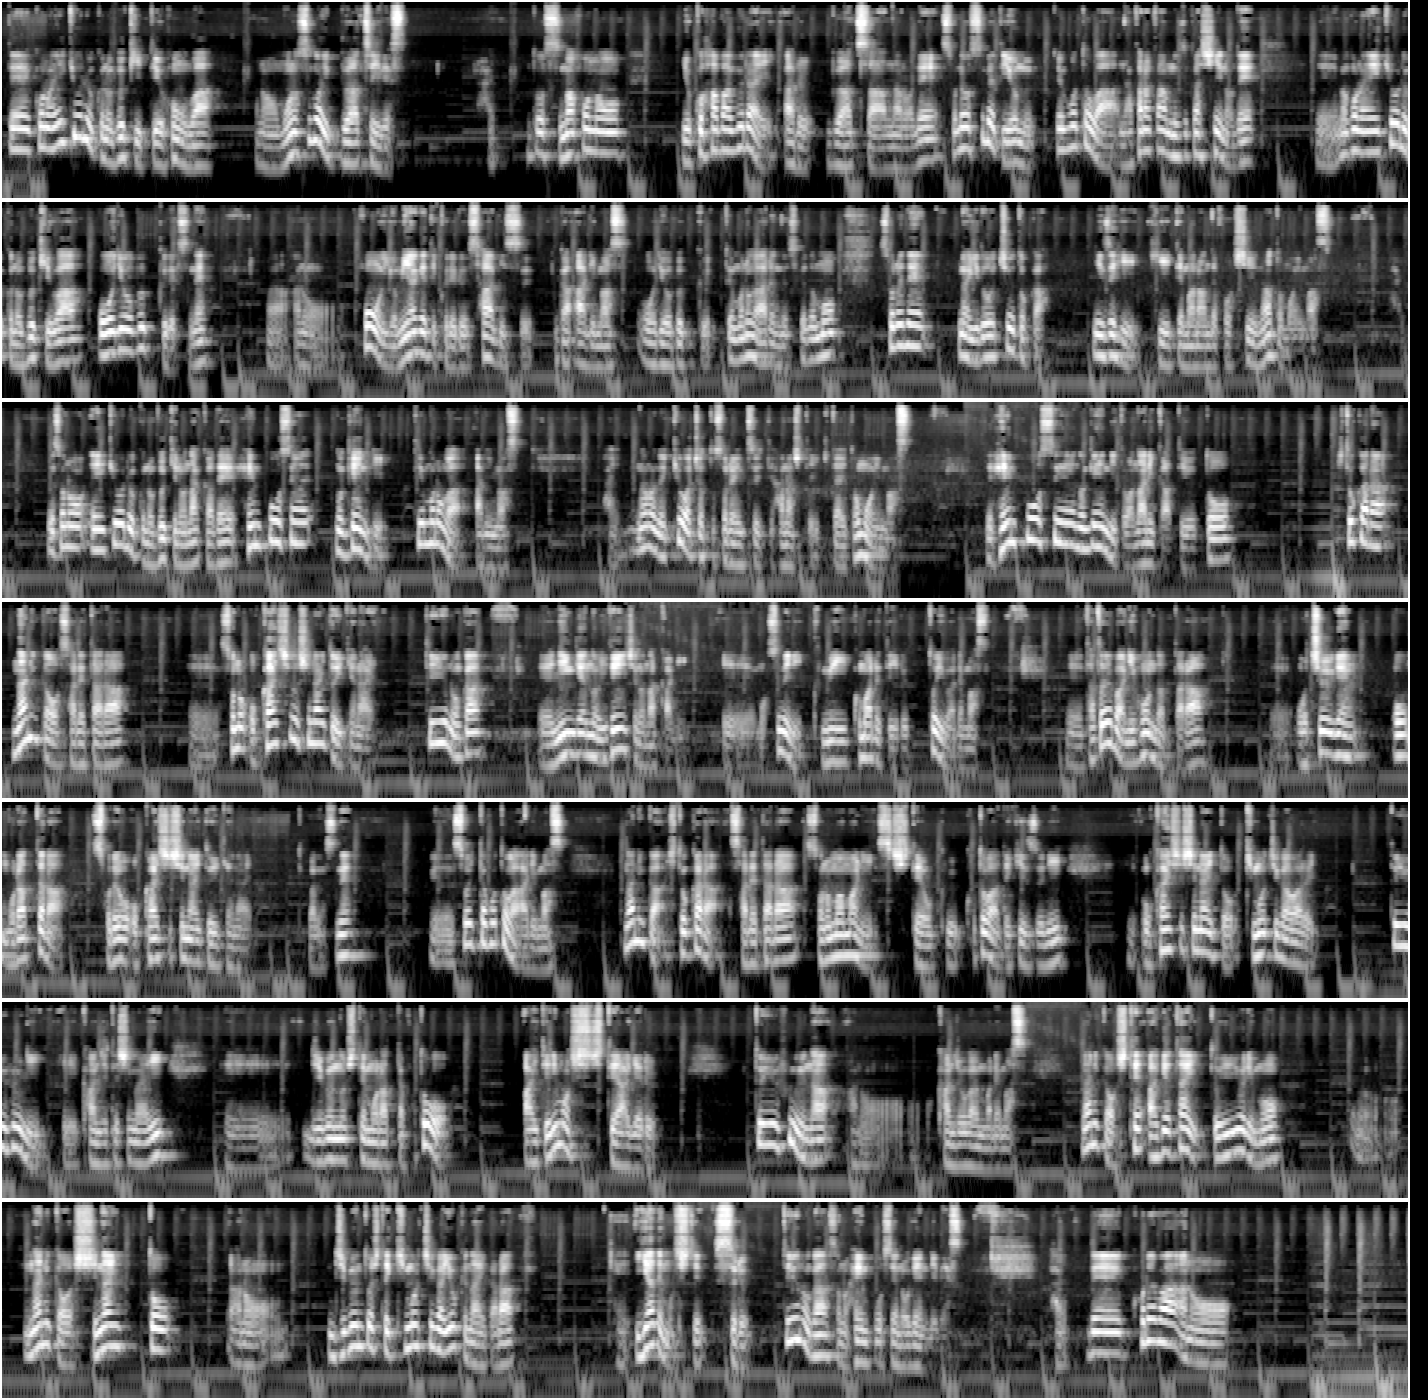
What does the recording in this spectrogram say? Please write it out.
で、この影響力の武器っていう本は、あの、ものすごい分厚いです。はい。とスマホの横幅ぐらいある分厚さなので、それを全て読むということはなかなか難しいので、えー、まあ、この影響力の武器はオーディオブックですね。まあ、あの本を読み上げてくれるサービスがあります。オーディオブックというものがあるんですけども、それで、まあ、移動中とかにぜひ聞いて学んでほしいなと思います。はい、でその影響力の武器の中で偏方性の原理っていうものがあります。はい、なので今日はちょっとそれについて話していきたいと思います。で偏方性の原理とは何かというと、人から何かをされたら、えー、そのお返しをしないといけないっていうのが、えー、人間の遺伝子の中に、えー、もうすでに組み込まれていると言われます。え例えば日本だったら、お中元をもらったらそれをお返ししないといけないとかですね、えそういったことがあります。何か人からされたらそのままにしておくことはできずにお返ししないと気持ちが悪いというふうに感じてしまい、えー、自分のしてもらったことを相手にもしてあげるというふうなあの感情が生まれます。何かをしてあげたいというよりも何かをしないとあの自分として気持ちが良くないから嫌でもしてするっていうのがその偏方性の原理です。はい、でこれはあの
